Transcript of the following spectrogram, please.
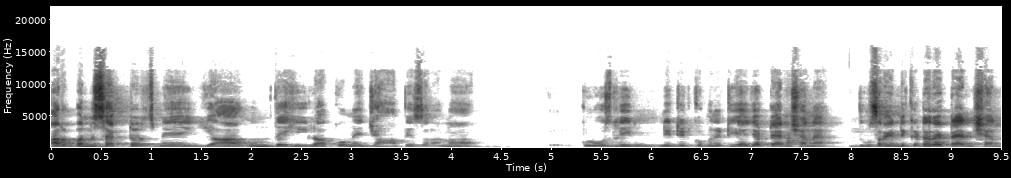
اربن سیکٹرز میں یا ان دیہی علاقوں میں جہاں پہ ذرا نا کلوزلی نیٹڈ کمیونٹی ہے یا ٹینشن ہے، دوسرا انڈیکیٹر ہے ٹینشن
